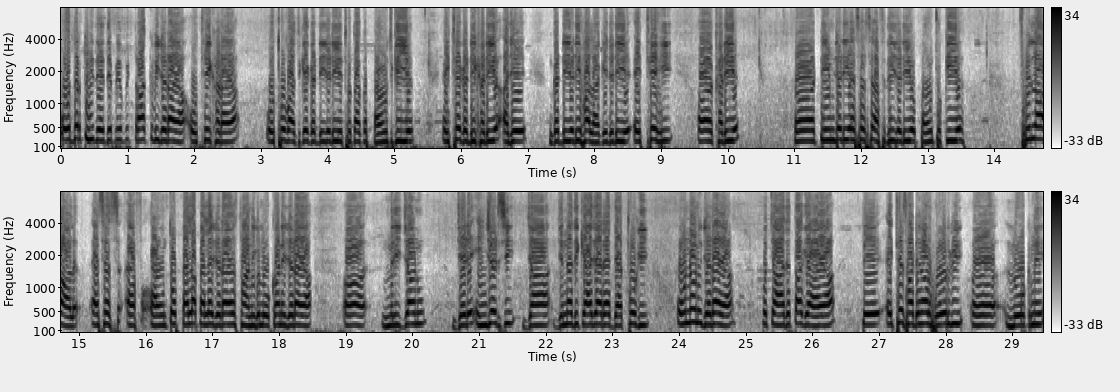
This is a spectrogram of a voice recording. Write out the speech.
ਉਧਰ ਤੁਸੀਂ ਦੇਖਦੇ ਪਏ ਹੋ ਵੀ ਟਰੱਕ ਵੀ ਜਿਹੜਾ ਆ, ਉੱਥੇ ਹੀ ਖੜਾ ਆ। ਉੱਥੋਂ ਵੱਜ ਕੇ ਗੱਡੀ ਜਿਹੜੀ ਇੱਥੋਂ ਤੱਕ ਪਹੁੰਚ ਗਈ ਹੈ ਇੱਥੇ ਗੱਡੀ ਖੜੀ ਹੈ ਅਜੇ ਗੱਡੀ ਜਿਹੜੀ ਹਾਲਾਂਕਿ ਜਿਹੜੀ ਹੈ ਇੱਥੇ ਹੀ ਅ, ਖੜੀ ਹੈ। ਟੀਮ ਜਿਹੜੀ ਐਸਐਸਐਫ ਦੀ ਜਿਹੜੀ ਉਹ ਪਹੁੰਚ ਚੁੱਕੀ ਹੈ। ਫਿਲਹਾਲ ਐਸਐਸਐਫ ਆਉਣ ਤੋਂ ਪਹਿਲਾਂ ਪਹਿਲਾਂ ਜਿਹੜਾ ਹੈ ਸਥਾਨਿਕ ਲੋਕਾਂ ਨੇ ਜਿਹੜਾ ਆ ਮਰੀਜ਼ਾਂ ਨੂੰ ਜਿਹੜੇ ਇੰਜਰਡ ਸੀ ਜਾਂ ਜਿਨ੍ਹਾਂ ਦੀ ਕਿਹਾ ਜਾ ਰਿਹਾ ਡੈਥ ਹੋ ਗਈ ਉਹਨਾਂ ਨੂੰ ਜਿਹੜਾ ਆ ਪਹੁੰਚਾ ਦਿੱਤਾ ਗਿਆ ਆ। ਤੇ ਇੱਥੇ ਸਾਡੇ ਨਾਲ ਹੋਰ ਵੀ ਲੋਕ ਨੇ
